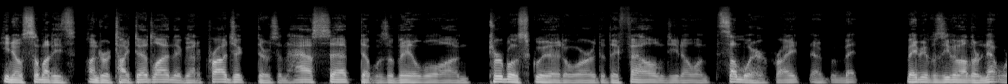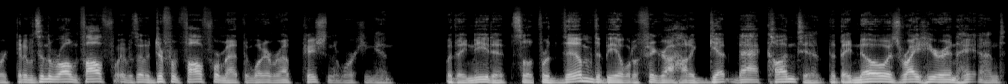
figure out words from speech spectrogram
you know, somebody's under a tight deadline. They've got a project. There's an asset that was available on TurboSquid or that they found, you know, on somewhere, right? Uh, Maybe it was even on their network, but it was in the wrong file. For, it was in a different file format than whatever application they're working in, but they need it. So for them to be able to figure out how to get that content that they know is right here in hand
